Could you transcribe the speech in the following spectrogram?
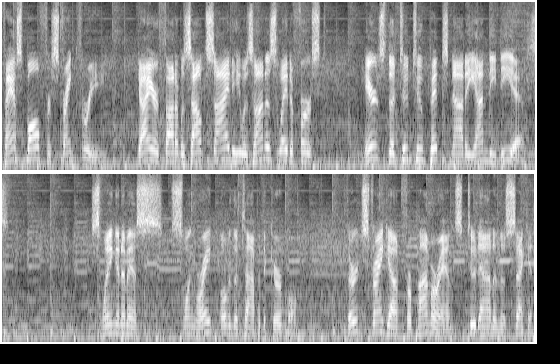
Fastball for strike three. Guyer thought it was outside. He was on his way to first. Here's the 2 2 pitch now to Yandy Diaz. Swing and a miss. Swung right over the top of the curveball. Third strikeout for Pomeranz, two down in the second.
